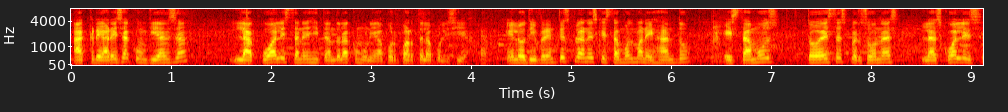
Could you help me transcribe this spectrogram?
a crear esa confianza la cual está necesitando la comunidad por parte de la policía. En los diferentes planes que estamos manejando, estamos todas estas personas, las cuales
